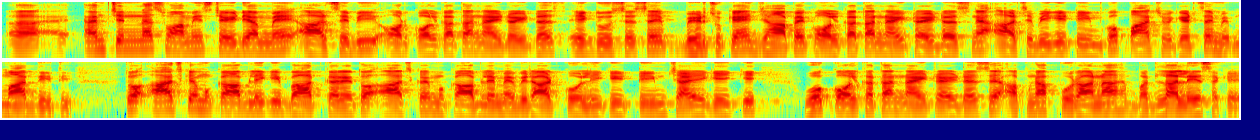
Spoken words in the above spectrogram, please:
एम चिन्ना स्वामी स्टेडियम में आरसीबी और कोलकाता नाइट राइडर्स एक दूसरे से भिड़ चुके हैं, जहाँ पे कोलकाता नाइट राइडर्स ने आरसीबी की टीम को पाँच विकेट से मात दी थी। तो आज के मुकाबले की बात करें तो आज के मुकाबले में विराट कोहली की टीम चाहेगी कि वो कोलकाता नाइट राइडर्स से अपना पुराना बदला ले सके।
